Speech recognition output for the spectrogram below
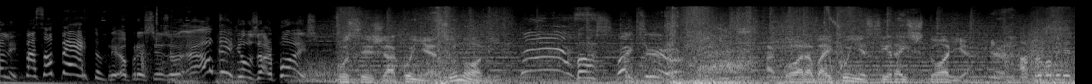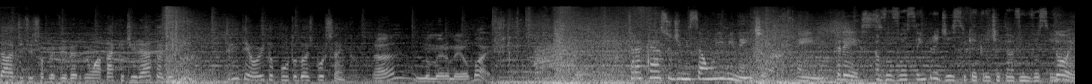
ele! Passou perto! Eu preciso. Alguém viu os arpões? você já conhece o nome. Buzz, Agora vai conhecer a história. a probabilidade de sobreviver num ataque direto é de 38,2%. Ah, número meio baixo. Fracasso de missão iminente. Em 3, A vovó sempre disse que acreditava em você. 2,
